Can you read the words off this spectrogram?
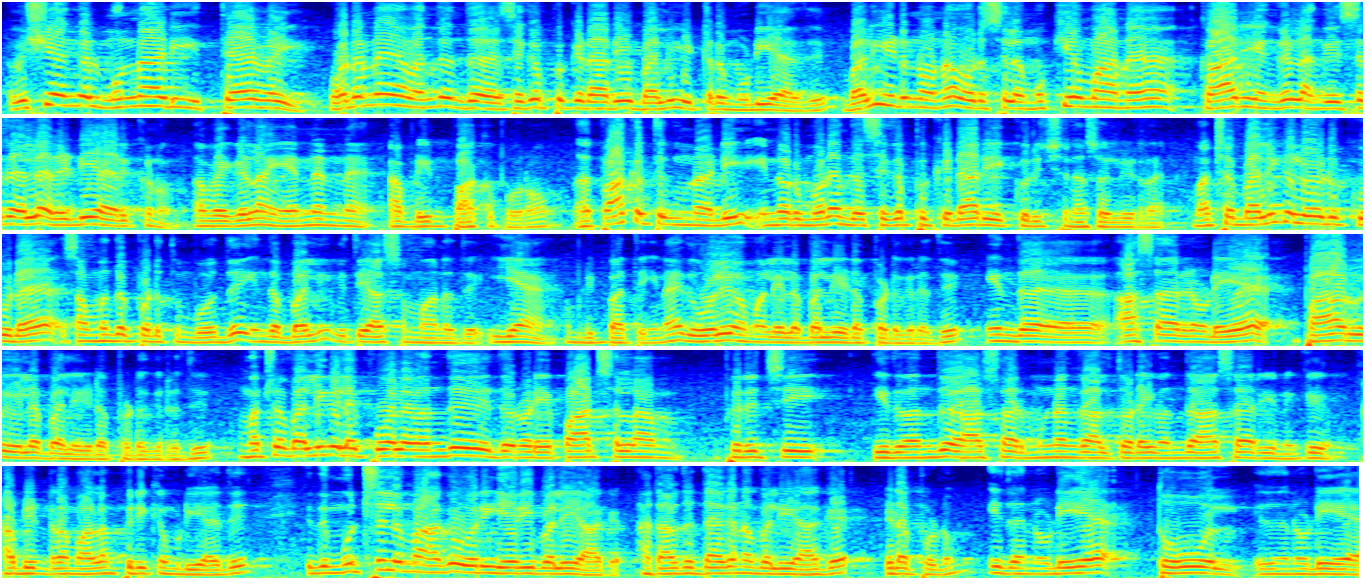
விஷயங்கள் முன்னாடி தேவை உடனே வந்து இந்த சிகப்பு கிடாரியை பலியிட முடியாது. பலியிடணும்னா ஒரு சில முக்கியமான காரியங்கள் அங்கே இஸ்ரேல ரெடியா இருக்கணும். அவைகள்லாம் என்னென்ன அப்படின்னு பார்க்க போறோம். அது பார்க்கறதுக்கு முன்னாடி இன்னொரு முறை இந்த சிகப்பு கிடாரியை குறித்து நான் சொல்லிடுறேன். மற்ற பலிகளோடு கூட சம்மந்தப்படுத்தும் போது இந்த பலி வித்தியாசமானது ஏன் அப்படின்னு பார்த்தீங்கன்னா இது ஒலிவமலையில பலியிடப்படுகிறது. இந்த ஆசாரனுடைய பார்வையில பலியிடப்படுகிறது. மற்ற பலிகளைப் போல வந்து இதனுடைய பார்ட்ஸ் எல்லாம் பிரித்து இது வந்து ஆசார் முன்னங்கால் தொடை வந்து ஆசாரியனுக்கு அப்படின்ற மாதிரிலாம் பிரிக்க முடியாது. இது முற்றிலுமாக ஒரு எரிபலியாக அதாவது தகன பலியாக இடப்படும். இதனுடைய தோல் இதனுடைய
